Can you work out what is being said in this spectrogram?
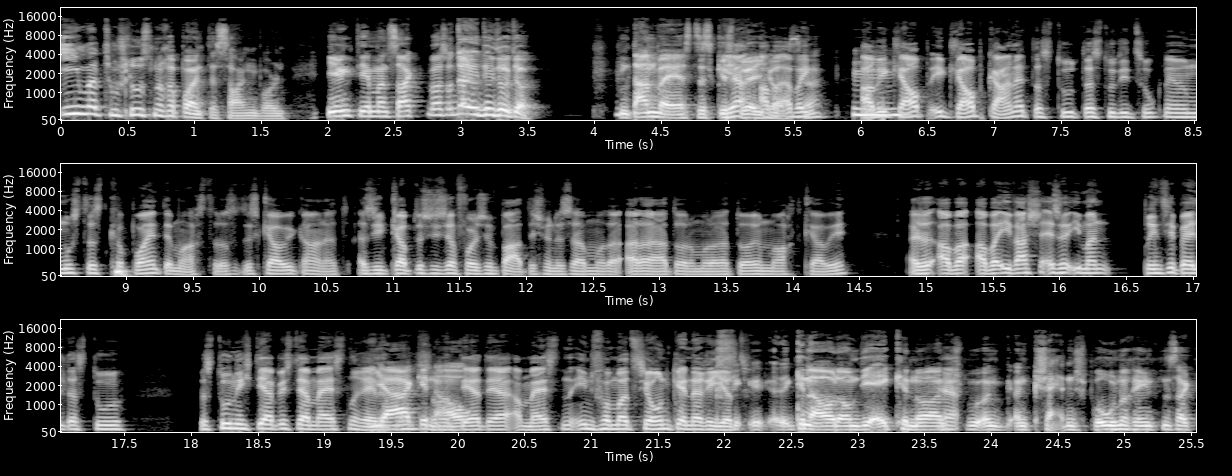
immer zum Schluss noch eine Pointe sagen wollen. Irgendjemand sagt was und, und dann war erst das Gespräch ja, aber, aus. aber, ja? ich, aber Mhm. ich glaube ich glaub gar nicht, dass du, dass du die Zug nehmen musst, dass du keine Pointe machst. Oder so. Das glaube ich gar nicht. Also ich glaube, das ist ja voll sympathisch, wenn das ein Moderator oder Moderatorin macht, glaube ich. Also, aber, aber ich weiß, also ich meine prinzipiell, dass du, dass du nicht der bist, der am meisten redet. Ja, ne? genau. Sondern der, der am meisten Information generiert. Genau, oder um die Ecke noch einen, Ja. Spruch- einen, einen gescheiten Spruch nach hinten sagt.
